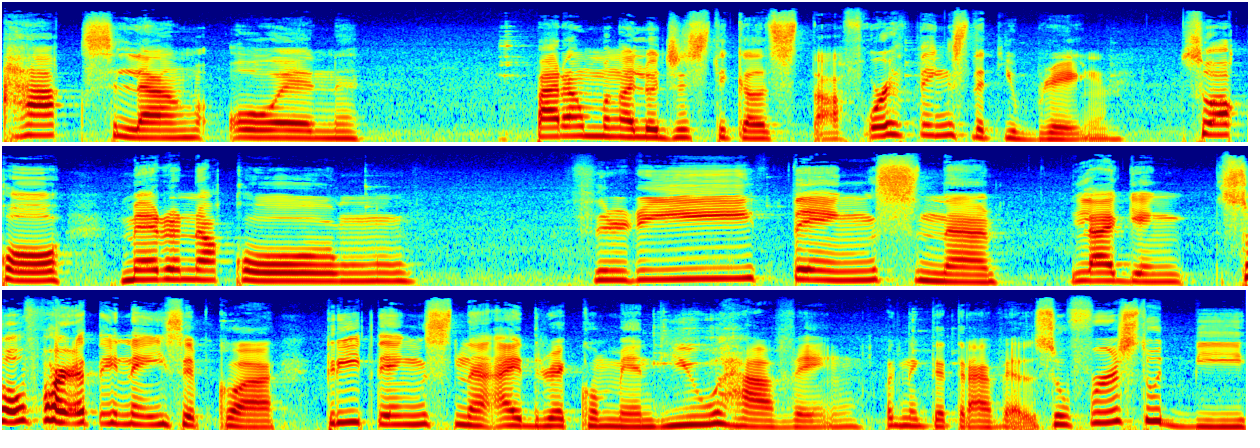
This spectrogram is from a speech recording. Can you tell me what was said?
hacks lang on parang mga logistical stuff or things that you bring. So ako, meron akong three things na laging, so far ito yung naisip ko ah, three things na I'd recommend you having pag nagta-travel. So first would be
